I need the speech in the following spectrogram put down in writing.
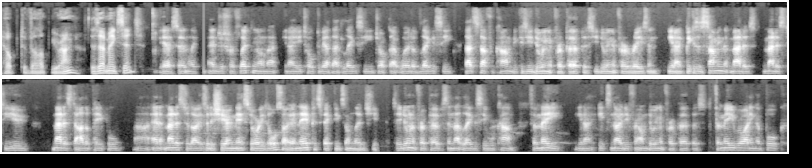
help develop your own. Does that make sense? Yeah, certainly. And just reflecting on that, you know, you talked about that legacy, you dropped that word of legacy. That stuff will come because you're doing it for a purpose. You're doing it for a reason, you know, because it's something that matters, matters to you, matters to other people, uh, and it matters to those that are sharing their stories also and their perspectives on leadership. So you're doing it for a purpose, and that legacy will come. For me, you know, it's no different. I'm doing it for a purpose. For me, writing a book,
